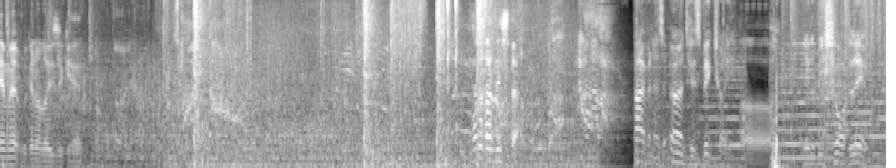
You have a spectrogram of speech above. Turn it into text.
Damn it, we're gonna lose again. How did I miss that? Ivan has earned his victory. Uh, It'll be short-lived.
